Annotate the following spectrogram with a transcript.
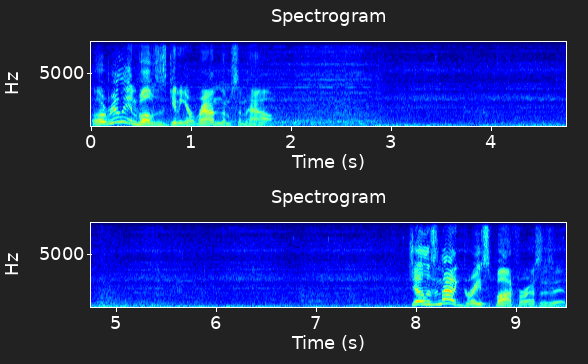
Well, it really involves us getting around them somehow. Jail is not a great spot for us, is it?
